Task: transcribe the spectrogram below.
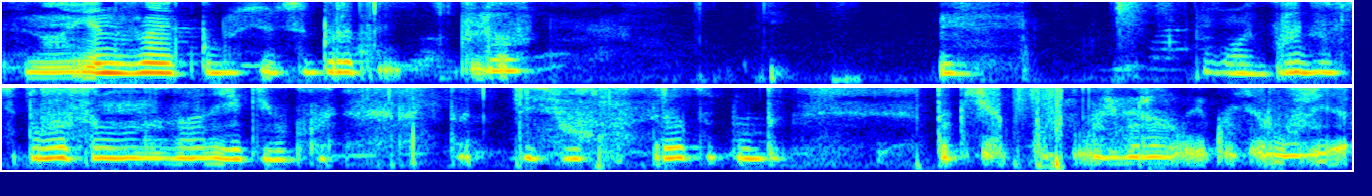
Не знаю, я не знаю, як буду сюди брати. Ой, принципі, дуже сильно знаєте, як його десь розпосередиться тут. Так я вибирав якусь оружие.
